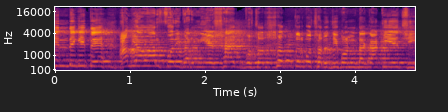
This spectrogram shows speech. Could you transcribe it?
জিন্দেগিতে আমি আমার পরিবার নিয়ে 60 বছর 70 বছর জীবনটা কাটিয়েছি।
